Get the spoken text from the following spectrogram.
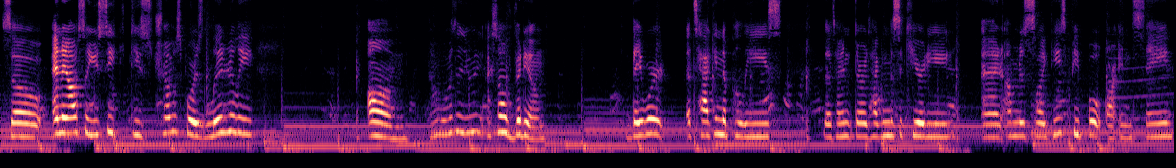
So, and then also you see these Trump supporters literally, um, what were they doing? I saw a video. They were attacking the police. They're attacking, they're attacking the security, and I'm just like, these people are insane.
